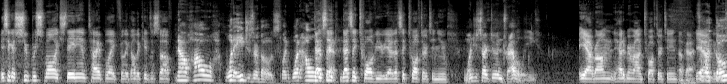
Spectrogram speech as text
it's like a super small like stadium type like for like all the kids and stuff. Now, how? What ages are those? Like, what? How old That's is like that? that's like 12 U. Yeah, that's like 12, 13 U. When did you start doing travel league? Yeah, around it had to be around 12, 13. Okay. Yeah, so are those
